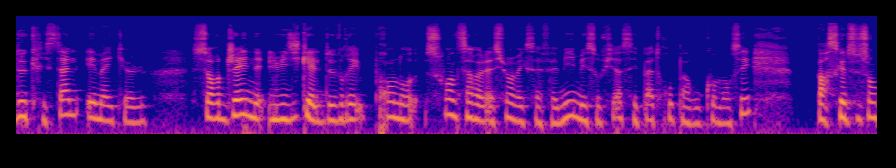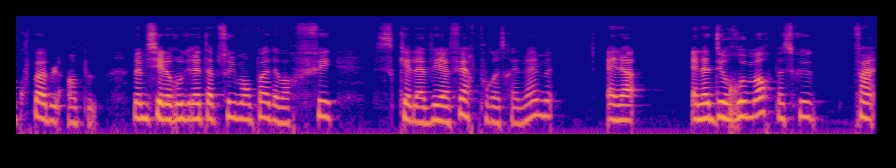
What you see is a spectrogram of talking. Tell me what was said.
de Crystal et Michael. Sir Jane lui dit qu'elle devrait prendre soin de sa relation avec sa famille, mais Sophia sait pas trop par où commencer parce qu'elle se sent coupable un peu. Même si elle regrette absolument pas d'avoir fait ce qu'elle avait à faire pour être elle-même, elle a, elle a des remords parce que. Enfin,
